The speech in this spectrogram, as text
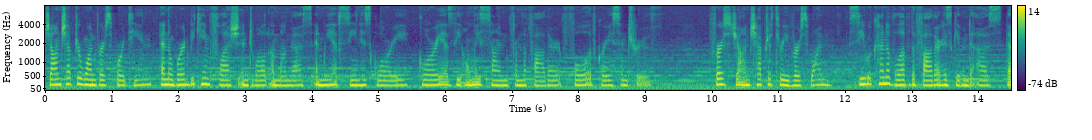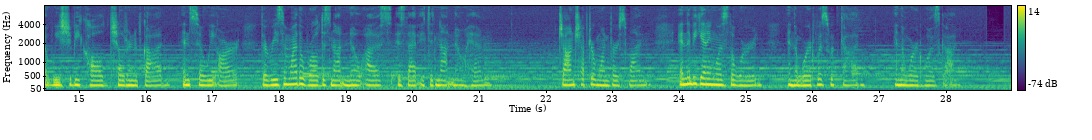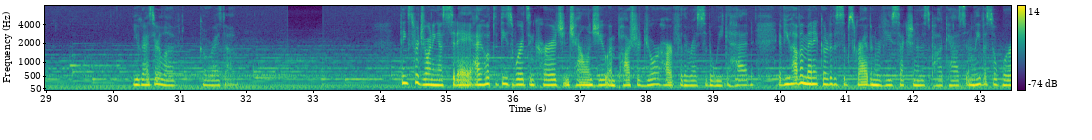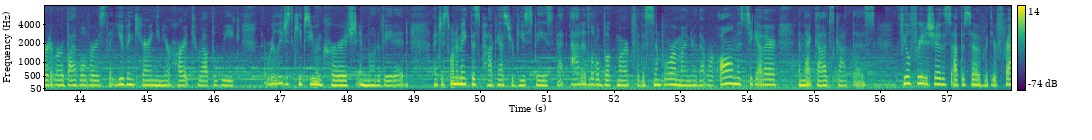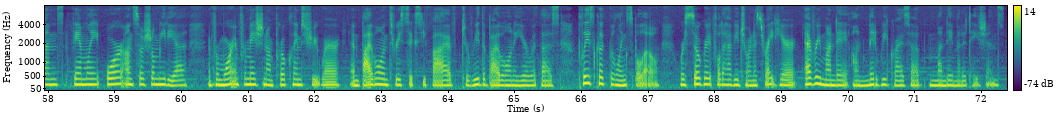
John chapter 1, verse 14 And the Word became flesh and dwelt among us, and we have seen his glory, glory as the only Son from the Father, full of grace and truth. 1 John chapter 3 verse 1 See what kind of love the Father has given to us that we should be called children of God and so we are the reason why the world does not know us is that it did not know him John chapter 1 verse 1. In the beginning was the Word, and the Word was with God, and the Word was God. You guys are loved. Go rise up. Thanks for joining us today. I hope that these words encouraged and challenged you and postured your heart for the rest of the week ahead. If you have a minute, go to the subscribe and review section of this podcast and leave us a word or a Bible verse that you've been carrying in your heart throughout the week that really just keeps you encouraged and motivated. I just want to make this podcast review space that added little bookmark for the simple reminder that we're all in this together and that God's got this. Feel free to share this episode with your friends, family, or on social media. And for more information on Proclaim Streetwear and Bible in 365 to read the Bible in a year with us, please click the links below. We're so grateful to have you join us right here every Monday on Midweek Rise Up Monday Meditations.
